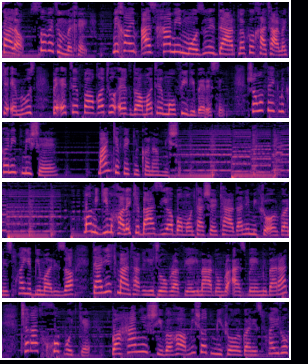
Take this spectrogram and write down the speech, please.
سلام. صبحتون بخیر. می‌خوایم از همین موضوع دردناک و خطرناک امروز به اتفاقات و اقدامات مفیدی برسیم. شما فکر می‌کنید میشه؟ من که فکر می‌کنم میشه. ما میگیم حالا که بعضیا با منتشر کردن میکروارگانیسم های بیماریزا در یک منطقه جغرافیایی مردم رو از بین می‌برند چقدر خوب بود که با همین شیوه ها می‌شد میکروارگانیسم هایی رو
